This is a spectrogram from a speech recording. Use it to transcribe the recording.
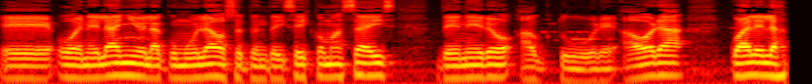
Eh, o en el año el acumulado 76,6 de enero a octubre. Ahora, ¿cuál es la,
